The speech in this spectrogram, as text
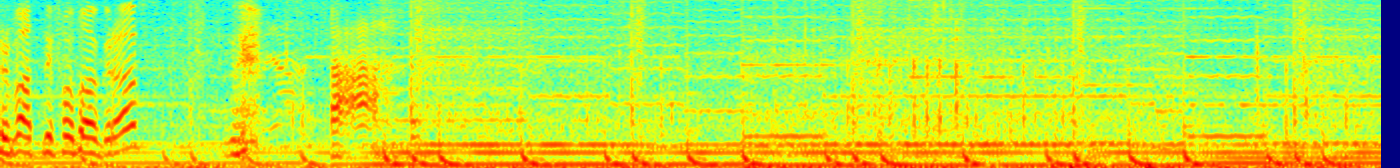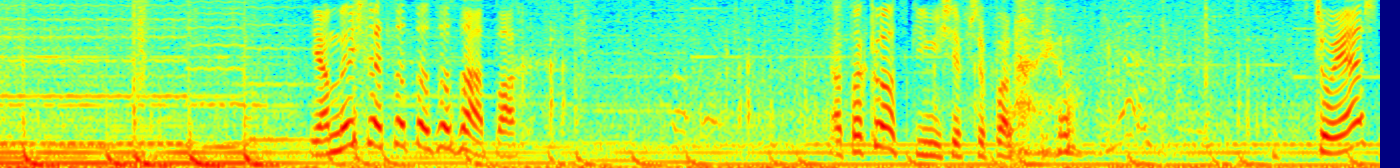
Prywatny fotograf? A. Ja myślę, co to za zapach. A to klocki mi się przypalają. Czujesz?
